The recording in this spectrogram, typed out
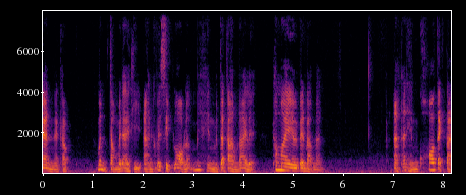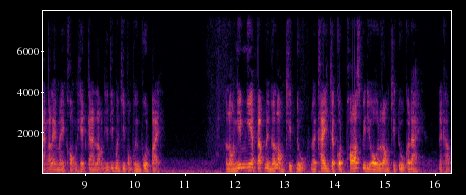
ม่นๆนะครับ มันจำไม่ได้ทีอ่านเขาไปสิบรอบแล้วไม่เห็นมันจะจำได้เลยทำไมมันเป็นแบบนั้นอะท่านเห็นข้อแตกต่างอะไรไหมของเหตุการณ์เหล่านี้ที่เมื่อกี้ผมเพิ่งพูดไป ลองเงียบๆแป๊บหนึ่งแล้วลองคิดดู แล้วใครจะกดพอสวิดีโอแล้วลองคิดดูก็ได้นะครับ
